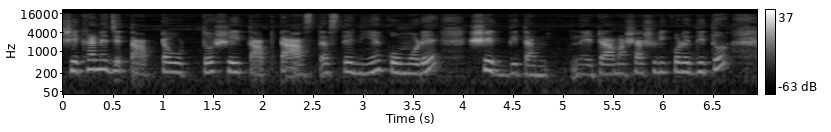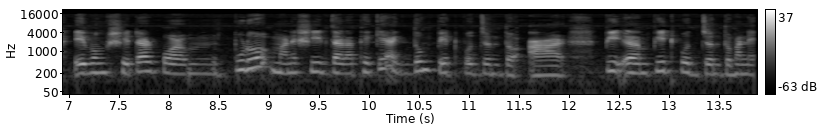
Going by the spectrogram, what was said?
সেখানে যে তাপটা উঠতো, সেই তাপটা আস্তে আস্তে নিয়ে কোমরে শেক দিতাম। এটা আমার শাশুড়ি করে দিত এবং সেটার পর পুরো মানে শির দ্বারা থেকে একদম পেট পর্যন্ত আর পিঠ পর্যন্ত মানে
